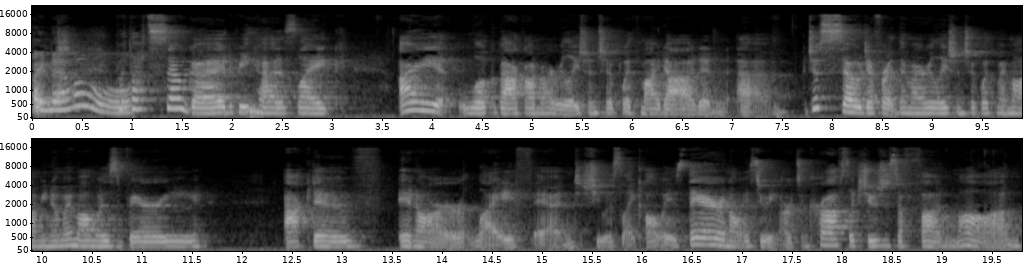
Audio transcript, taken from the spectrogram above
I know. But that's so good because, like, I look back on my relationship with my dad and um, just so different than my relationship with my mom. You know, my mom was very active in our life and she was like always there and always doing arts and crafts like she was just a fun mom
